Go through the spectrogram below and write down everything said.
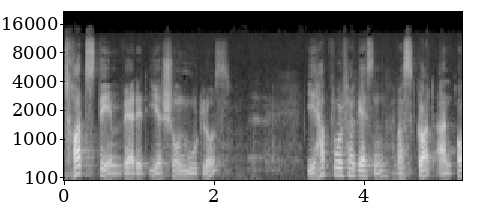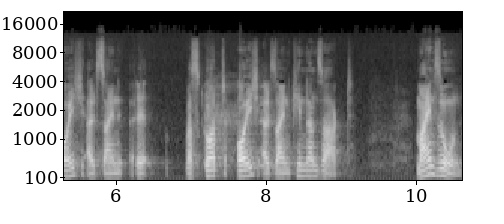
Trotzdem werdet ihr schon mutlos. Ihr habt wohl vergessen, was Gott an euch als sein, äh, was Gott euch als seinen Kindern sagt. Mein Sohn,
